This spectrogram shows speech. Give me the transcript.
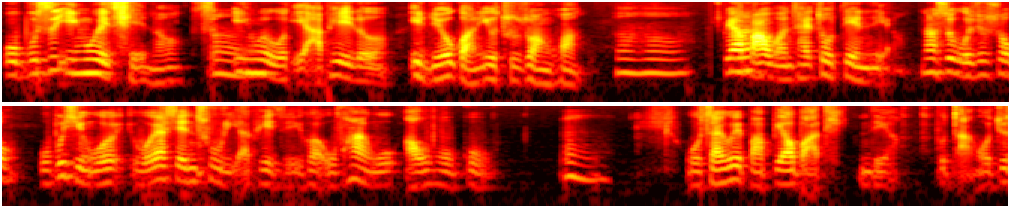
我不是因为钱哦，是因为我亚佩的引流管又出状况。嗯哼，标靶完才做电疗。那时候我就说，我不行，我我要先处理亚佩这一块，我怕我熬不过。嗯，我才会把标靶停掉，不打我就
